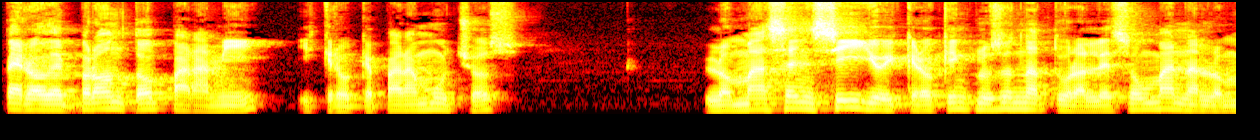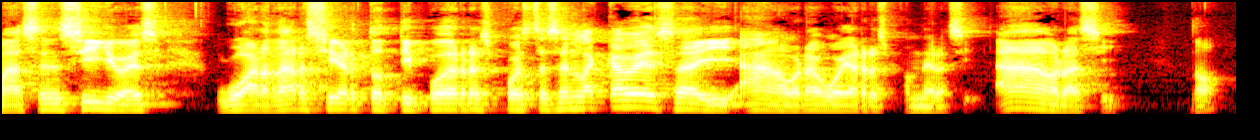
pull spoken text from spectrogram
Pero de pronto, para mí, y creo que para muchos, lo más sencillo, y creo que incluso es naturaleza humana, lo más sencillo es guardar cierto tipo de respuestas en la cabeza y, ah, ahora voy a responder así, ah, ahora sí, ¿no?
